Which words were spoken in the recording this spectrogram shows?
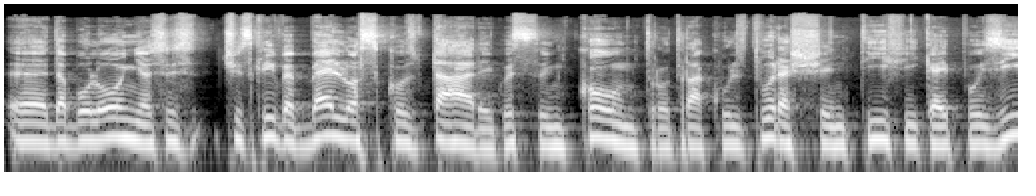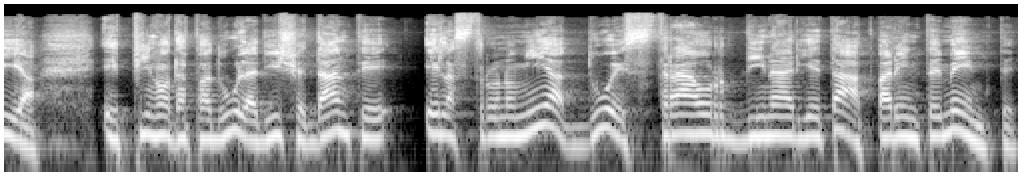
eh, da Bologna ci scrive bello ascoltare questo incontro tra cultura scientifica e poesia. E Pino da Padula dice Dante e l'astronomia due straordinarietà apparentemente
